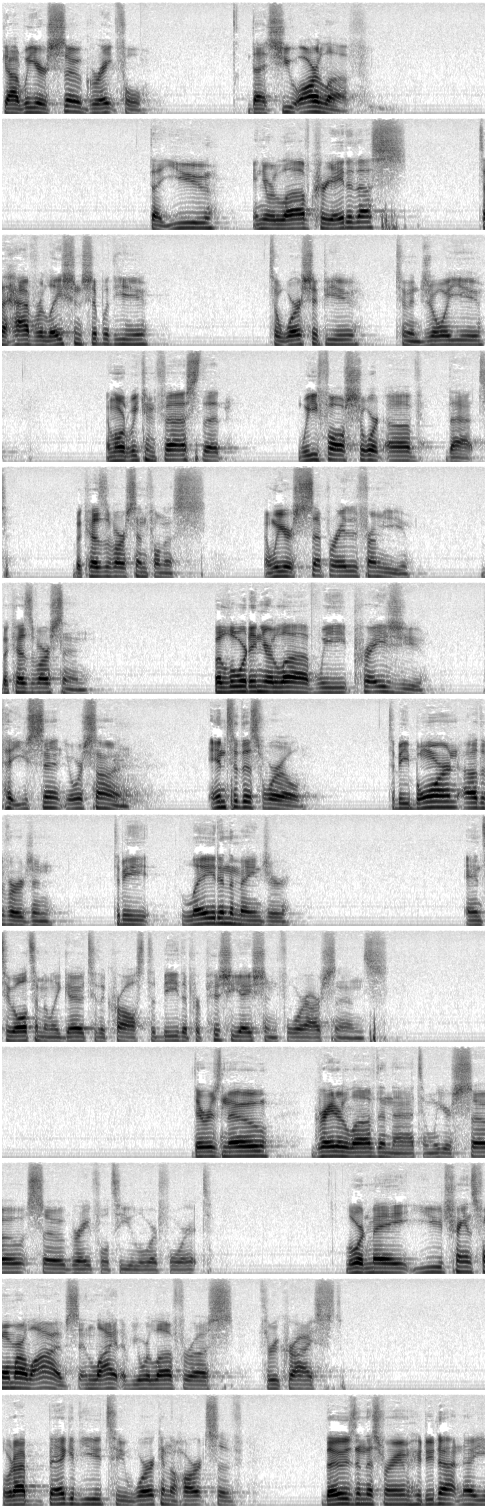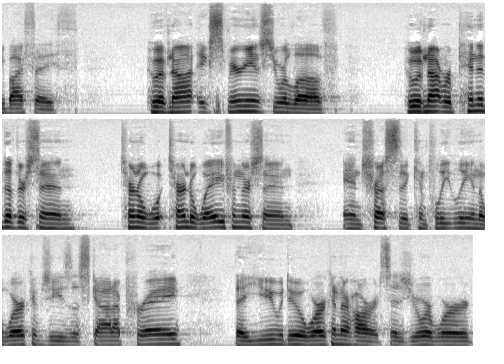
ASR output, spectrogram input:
God, we are so grateful that you are love, that you, in your love, created us to have relationship with you, to worship you, to enjoy you. And Lord, we confess that we fall short of that because of our sinfulness, and we are separated from you because of our sin. But Lord, in your love, we praise you that you sent your Son into this world to be born of the Virgin, to be laid in the manger, and to ultimately go to the cross to be the propitiation for our sins. There is no greater love than that, and we are so, so grateful to you, Lord, for it. Lord, may you transform our lives in light of your love for us through Christ. Lord, I beg of you to work in the hearts of those in this room who do not know you by faith, who have not experienced your love, who have not repented of their sin, turned away from their sin, and trusted completely in the work of Jesus. God, I pray that you would do a work in their hearts as your word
